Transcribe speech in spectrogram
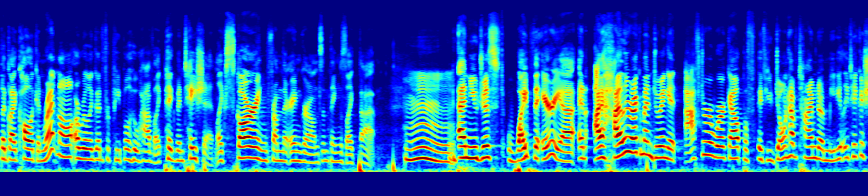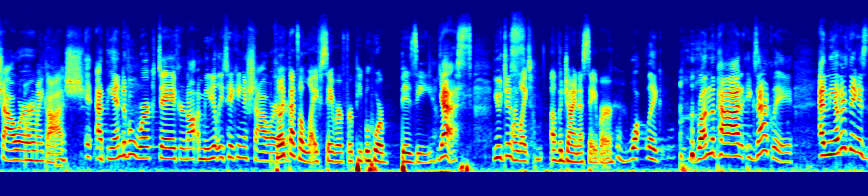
The glycolic and retinol are really good for people who have like pigmentation, like scarring from their ingrowns and things like that Mm. and you just wipe the area. And I highly recommend doing it after a workout bef- if you don't have time to immediately take a shower. Oh my gosh. At the end of a work day, if you're not immediately taking a shower. I feel like that's a lifesaver for people who are busy Yes, you just or like a vagina saver. wa- like run the pad exactly. And the other thing is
